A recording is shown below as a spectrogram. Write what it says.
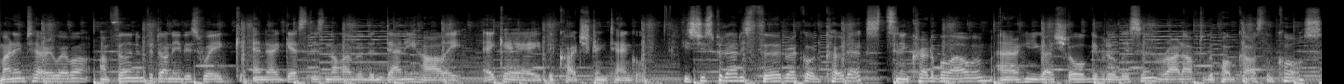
My name's Harry Webber, I'm filling in for Donny this week, and our guest is none other than Danny Harley, aka The Kite String Tangle. He's just put out his third record, Codex. It's an incredible album, and I reckon you guys should all give it a listen right after the podcast, of course.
